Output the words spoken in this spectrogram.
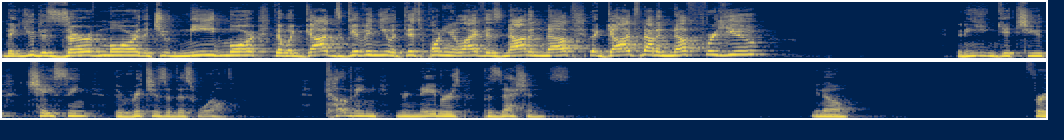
that you deserve more, that you need more, that what God's given you at this point in your life is not enough, that God's not enough for you, then he can get you chasing the riches of this world, coveting your neighbor's possessions. You know, 1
